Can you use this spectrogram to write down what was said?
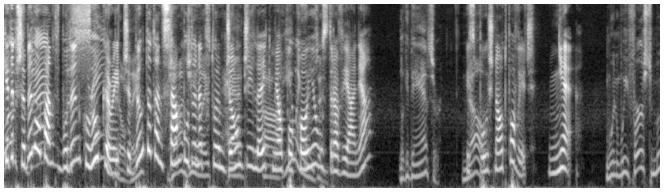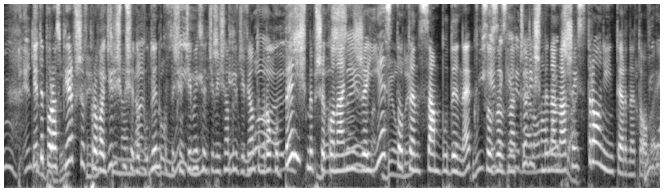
Kiedy przebywał pan w budynku Rookery, czy był to ten sam budynek, w którym John G. Lake miał pokoje uzdrawiania? I spójrz na odpowiedź. Nie. Kiedy po raz pierwszy wprowadziliśmy się do budynku w 1999 roku, byliśmy przekonani, że jest to ten sam budynek, co zaznaczyliśmy na naszej stronie internetowej.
